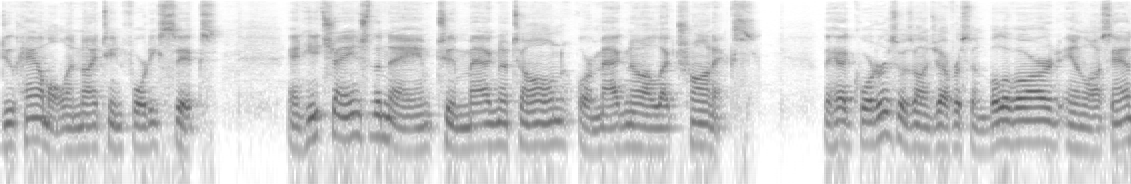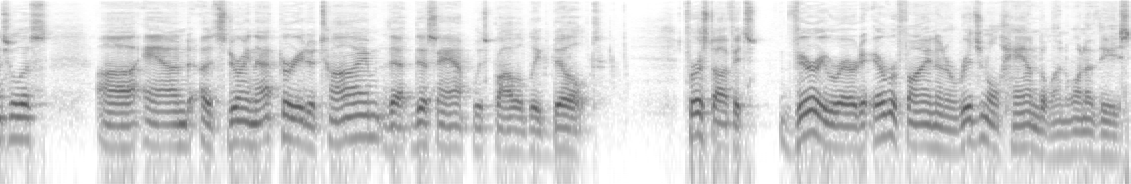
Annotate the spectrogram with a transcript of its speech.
Duhamel in 1946 and he changed the name to Magnatone or Magna Electronics. The headquarters was on Jefferson Boulevard in Los Angeles, uh, and it's during that period of time that this amp was probably built. First off, it's very rare to ever find an original handle on one of these.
